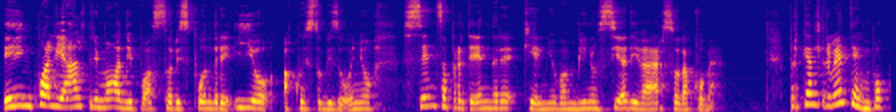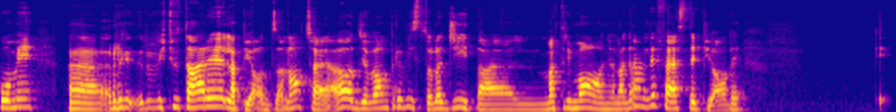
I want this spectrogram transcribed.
E in quali altri modi posso rispondere io a questo bisogno senza pretendere che il mio bambino sia diverso da com'è? Perché altrimenti è un po' come eh, ri- rifiutare la pioggia, no? Cioè, oggi avevamo previsto la gita, il matrimonio, la grande festa e piove. E,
